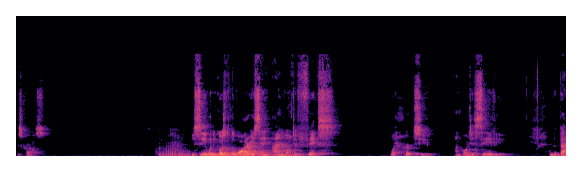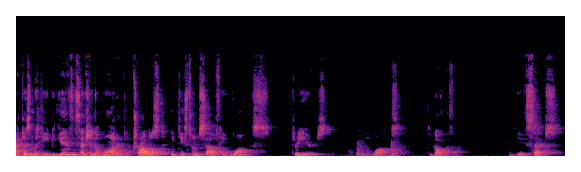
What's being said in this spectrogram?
his cross. You see, when he goes into the water, he's saying, I'm going to fix what hurts you. I'm going to save you. And the baptism that he begins essentially in that water, the troubles he takes to himself, he walks three years, and he walks to Golgotha. And he accepts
